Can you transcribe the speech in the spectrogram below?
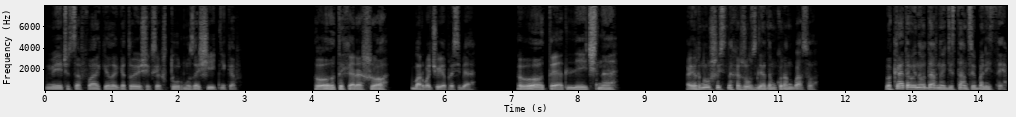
мечутся факелы готовящихся к штурму защитников. «Вот и хорошо», — бормочу я про себя. «Вот и отлично». Повернувшись, нахожу взглядом Куранбасу. «Выкатывай на ударную дистанцию баллисты.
